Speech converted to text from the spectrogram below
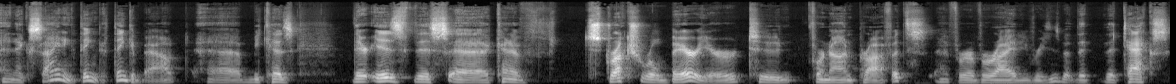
an exciting thing to think about uh, because there is this uh, kind of structural barrier to for nonprofits uh, for a variety of reasons, but the, the tax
